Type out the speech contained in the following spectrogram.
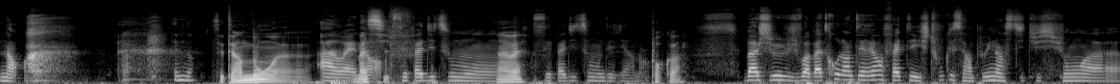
Non Non. C'était un nom. euh, ah ouais Massif. non c'est pas du tout mon Ah ouais? C'est pas du tout mon délire, non. Pourquoi? Bah, je, je vois pas trop l'intérêt en fait, et je trouve que c'est un peu une institution euh,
